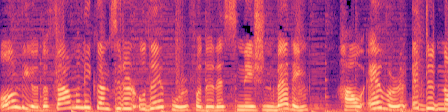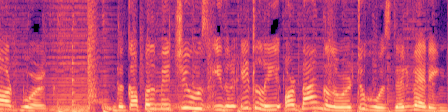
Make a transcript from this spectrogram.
Earlier, the family considered Udaipur for the destination wedding, however, it did not work. The couple may choose either Italy or Bangalore to host their wedding.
